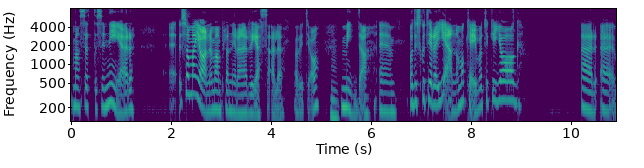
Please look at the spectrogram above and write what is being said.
man sätter sig ner, som man gör när man planerar en resa eller vad vet jag, middag, eh, och diskuterar igenom, okej, vad tycker jag är, eh,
